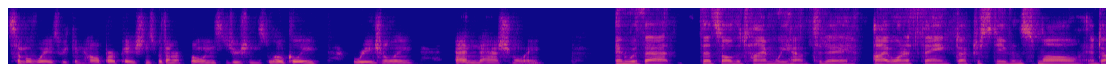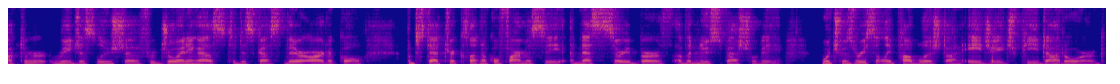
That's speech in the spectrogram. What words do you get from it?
some of ways we can help our patients within our own institutions locally, regionally, and nationally. And with that, that's all the time we have today. I want to thank Dr. Stephen Small and Dr. Regis Lucia for joining us to discuss their article, Obstetric Clinical Pharmacy A Necessary Birth of a New Specialty, which was recently published on ajhp.org.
